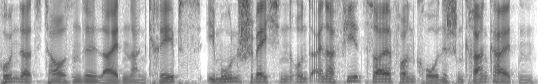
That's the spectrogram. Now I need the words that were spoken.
Hunderttausende leiden an Krebs, Immunschwächen und einer Vielzahl von chronischen Krankheiten.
